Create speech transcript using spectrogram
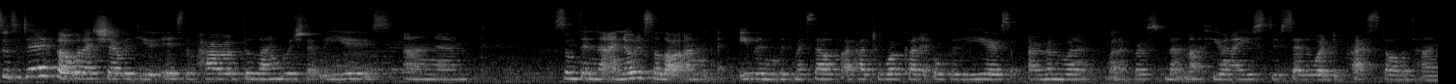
So today I thought what I'd share with you is the power of the language that we use and um, something that I notice a lot and even with myself I've had to work on it over the years. I remember when I, when I first met Matthew and I used to say the word depressed all the time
